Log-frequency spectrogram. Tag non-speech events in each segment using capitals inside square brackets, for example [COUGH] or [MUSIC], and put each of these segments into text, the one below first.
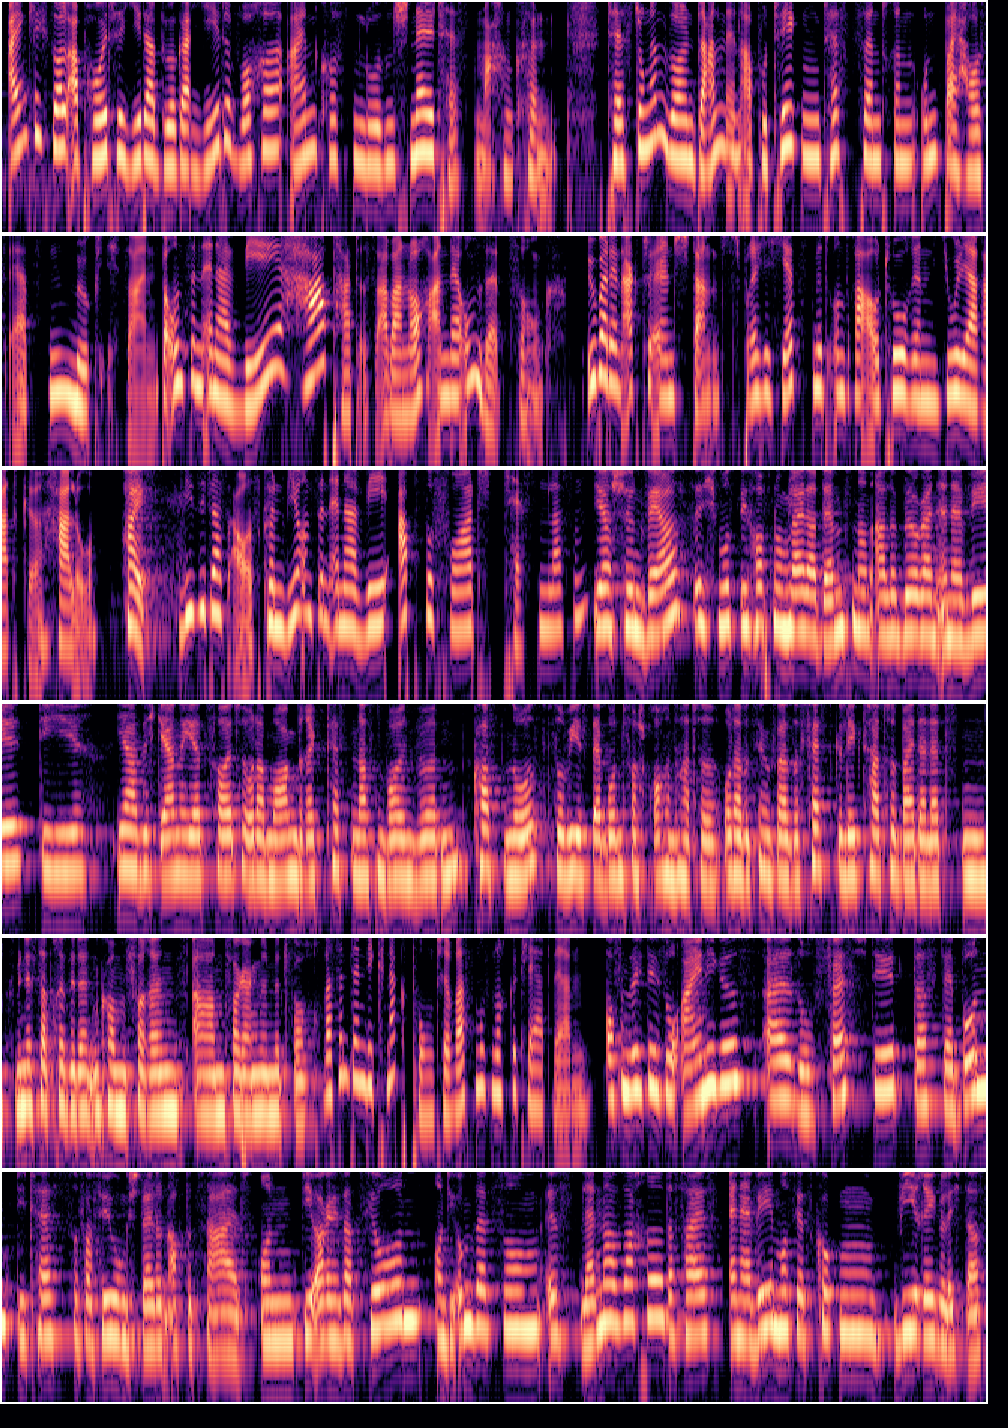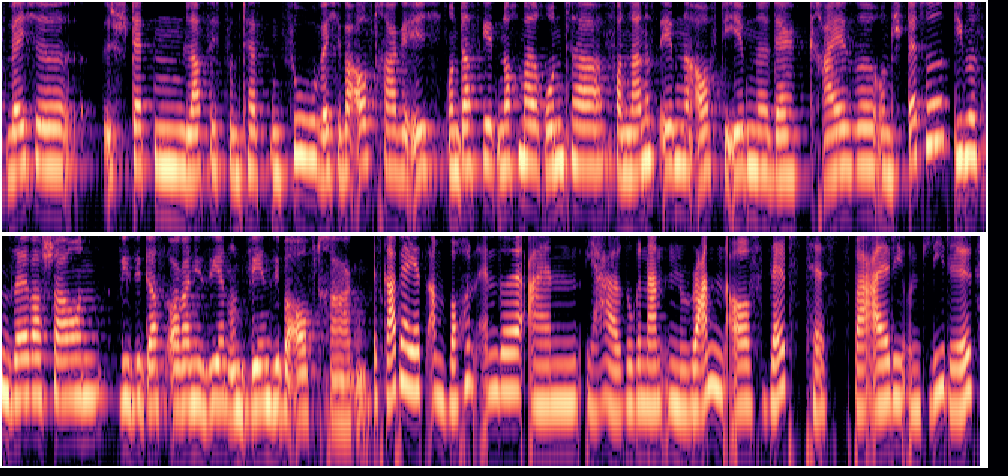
Eigentlich soll ab heute jeder Bürger jede Woche einen kostenlosen Schnelltest machen können. Testungen sollen dann in Apotheken, Testzentren und bei Hausärzten möglich sein. Bei uns in NRW hapert es aber noch an der Umsetzung. Über den aktuellen Stand spreche ich jetzt mit unserer Autorin Julia Radke. Hallo. Hi. Wie sieht das aus? Können wir uns in NRW ab sofort testen lassen? Ja, schön wär's. Ich muss die Hoffnung leider dämpfen an alle Bürger in NRW, die ja, sich gerne jetzt heute oder morgen direkt testen lassen wollen würden. Kostenlos, so wie es der Bund versprochen hatte oder beziehungsweise festgelegt hatte bei der letzten Ministerpräsidentenkonferenz am vergangenen Mittwoch. Was sind denn die Knackpunkte? Was muss noch geklärt werden? Offensichtlich so einiges. Also feststeht, dass der Bund die Tests zur Verfügung stellt und auch bezahlt. Und die Organisation und die Umsetzung ist Ländersache. Das heißt, NRW muss jetzt gucken, wie regle ich das? Welche Städten lasse ich zum Testen zu, welche beauftrage ich. Und das geht nochmal runter von Landesebene auf die Ebene der Kreise und Städte. Die müssen selber schauen, wie sie das organisieren und wen sie beauftragen. Es gab ja jetzt am Wochenende einen ja, sogenannten Run auf Selbsttests bei Aldi und Lidl.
